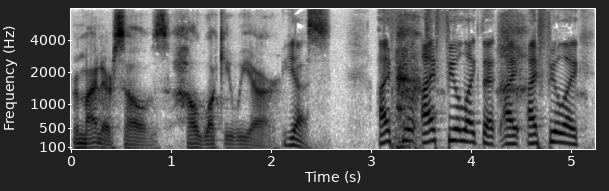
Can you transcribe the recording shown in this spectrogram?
remind ourselves how lucky we are. Yes, I feel. I feel like that. I, I feel like.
